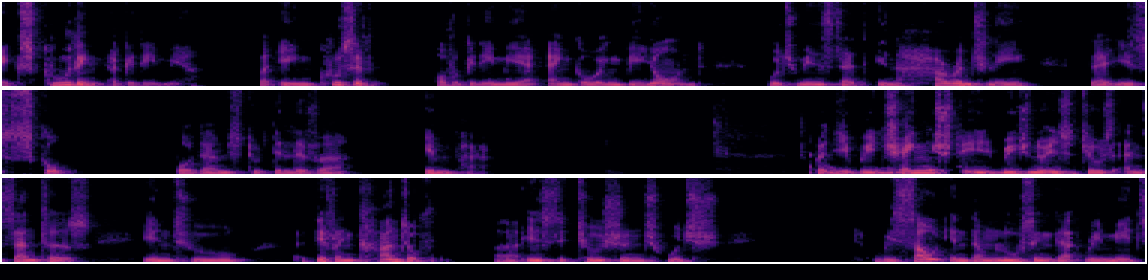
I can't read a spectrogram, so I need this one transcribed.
excluding academia, but inclusive of academia and going beyond, which means that inherently there is scope for them to deliver impact. But if we change the regional institutes and centers into different kinds of institutions which result in them losing that remit,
